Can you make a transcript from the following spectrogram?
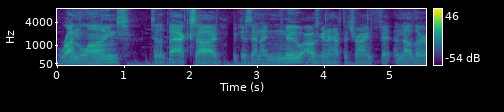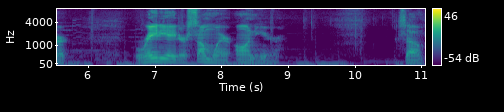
run lines to the backside because then I knew I was going to have to try and fit another radiator somewhere on here. So,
